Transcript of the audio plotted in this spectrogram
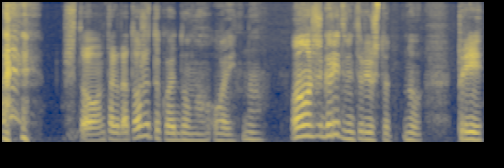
что он тогда тоже такой думал, ой, ну... Он, он же говорит в интервью, что ну, при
